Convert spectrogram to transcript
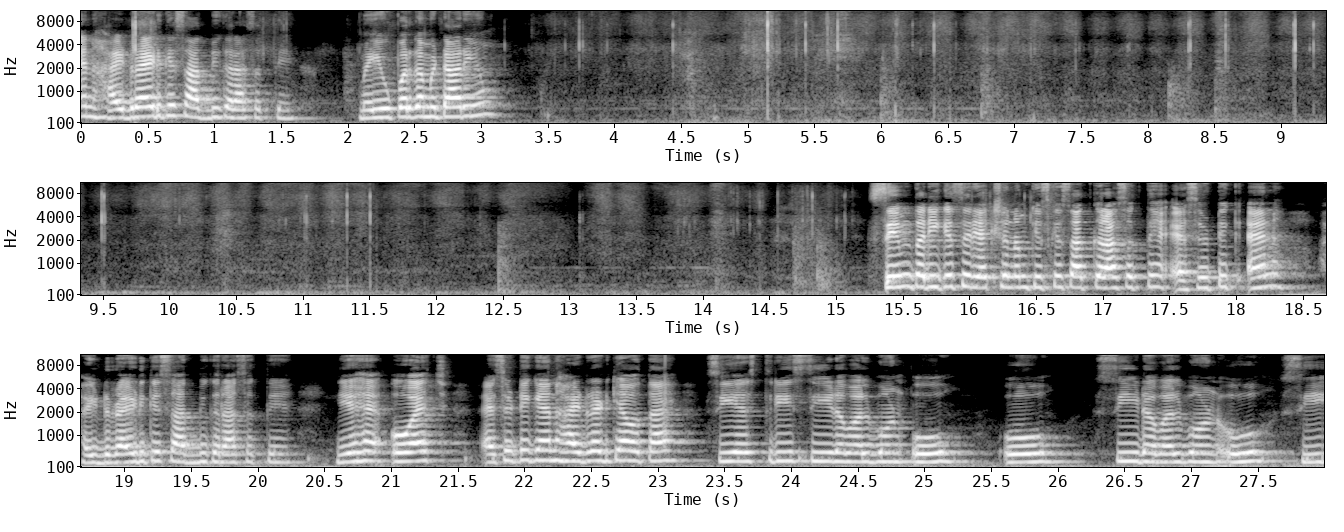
एनहाइड्राइड के साथ भी करा सकते हैं। मैं ये ऊपर का मिटा रही हूँ। सेम तरीके से रिएक्शन हम किसके साथ करा सकते हैं? एसिटिक एन हाइड्राइड के साथ भी करा सकते हैं। ये है ओ एच एसिटिक एन हाइड्राइड क्या होता है? C H three C double bond O O C double bond O C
